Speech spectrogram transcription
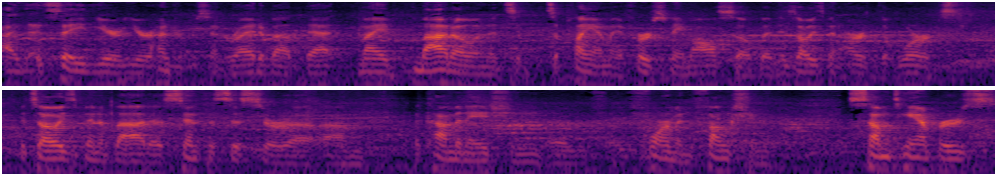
I'd say you're you're 100% right about that. My motto, and it's a, it's a play on my first name also, but has always been art that works. It's always been about a synthesis or a, um, a combination of, of form and function. Some tampers,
